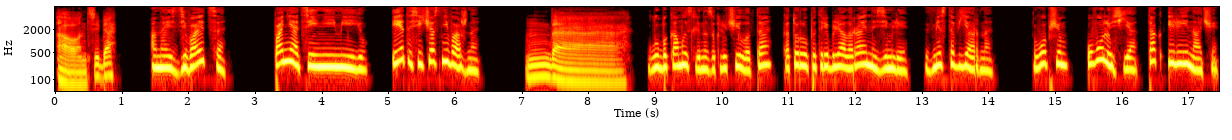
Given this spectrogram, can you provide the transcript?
А он тебя? Она издевается? Понятия не имею. И это сейчас не важно. Да. Глубокомысленно заключила та, которую употребляла рай на земле вместо Вьярна. В общем, уволюсь я, так или иначе.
